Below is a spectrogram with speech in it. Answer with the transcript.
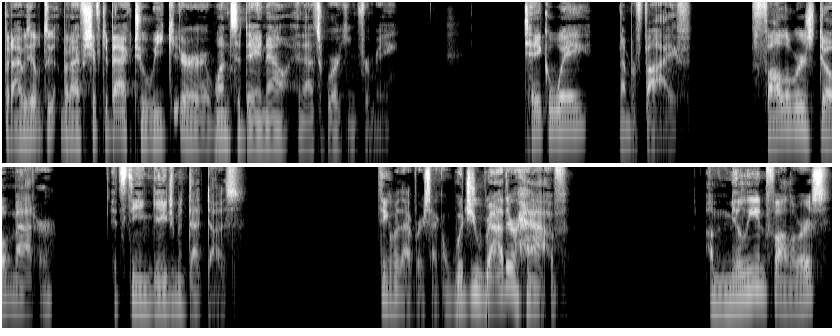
but I was able to but I've shifted back to a week or once a day now, and that's working for me. Takeaway number five. Followers don't matter. It's the engagement that does. Think about that for a second. Would you rather have a million followers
